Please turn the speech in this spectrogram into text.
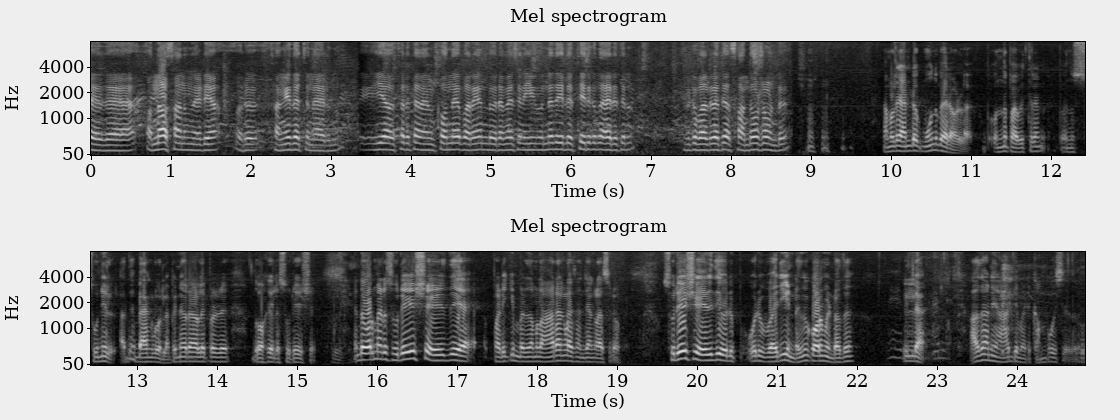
ഇത് ഒന്നാം സ്ഥാനം നേടിയ ഒരു സംഗീതജ്ഞനായിരുന്നു ഈ അവസരത്തിൽ എനിക്കൊന്നേ പറയാനുള്ളൂ. രമേശൻ ഈ ഉന്നതിയിൽ എത്തിയിരിക്കുന്ന കാര്യത്തിൽ എനിക്ക് വളരെയധികം സന്തോഷമുണ്ട്. നമ്മൾ രണ്ട് മൂന്ന് പേരാണ് ഉള്ളത് ഒന്ന് പവിത്രൻ ഒന്ന് സുനിൽ. അദ്ദേഹം ബാംഗ്ലൂരിലാണ്. പിന്നെ ഒരാൾ ഇപ്പോൾ ദോഹയിൽ സുരേഷ്. എന്റെ ഓർമ്മയിൽ സുരേഷ് എഴുതിയ പഠിക്കുമ്പോൾ നമ്മൾ ആറാം ക്ലാസ് അഞ്ചാം ക്ലാസ്സിലോ സുരേഷ് എഴുതിയ ഒരു ഒരു വരിയുണ്ട്. നിങ്ങൾക്ക് ഓർമ്മയുണ്ടോ അത്? ഇല്ല. അതാണ് ഞാൻ ആദ്യമായിട്ട് കമ്പോസ് ചെയ്തത്.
